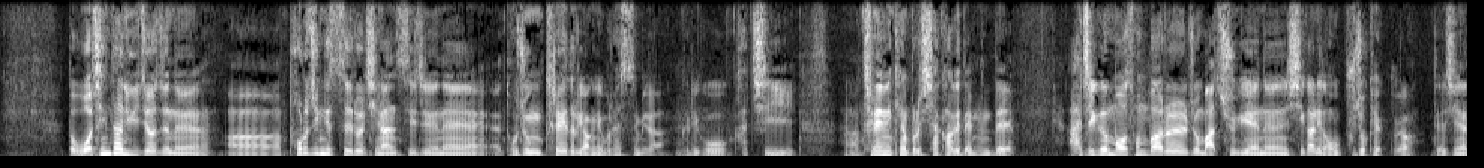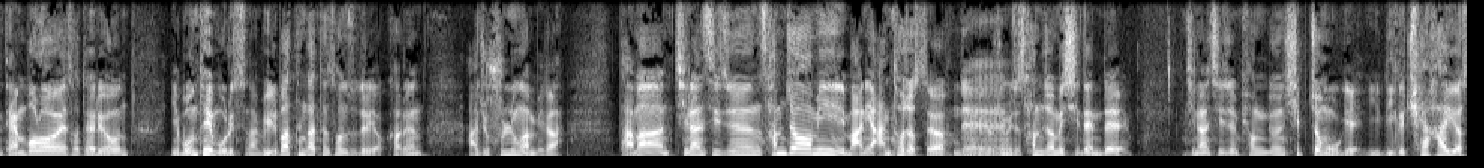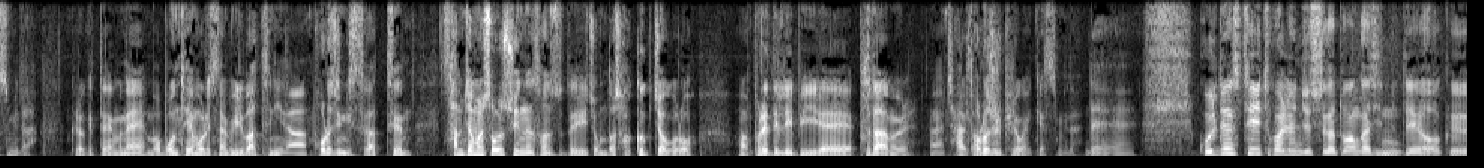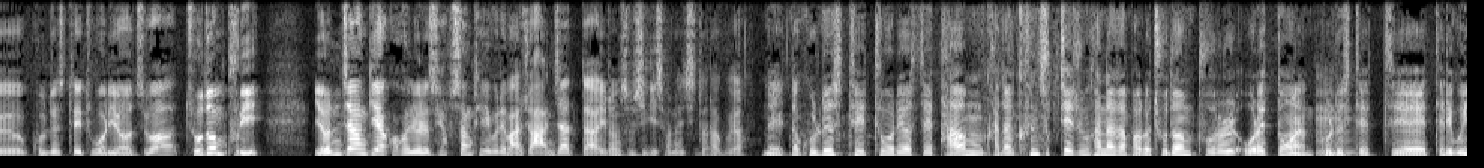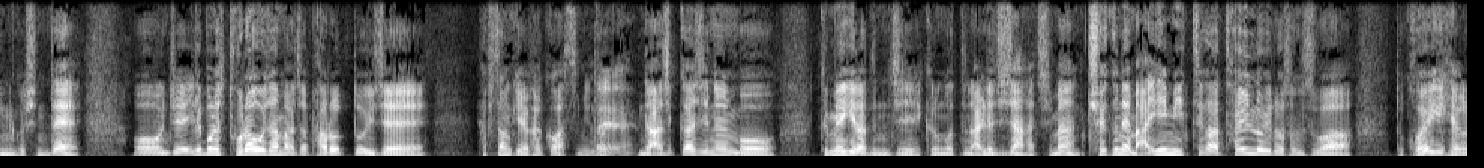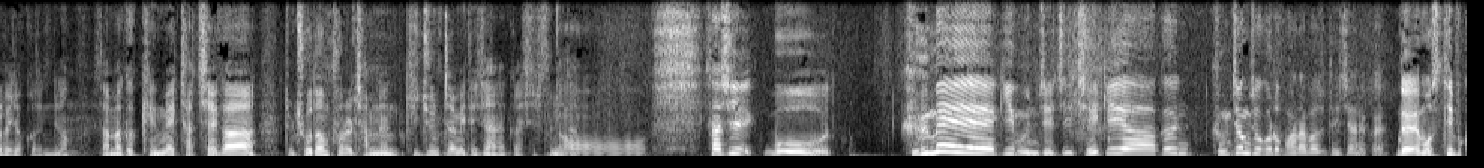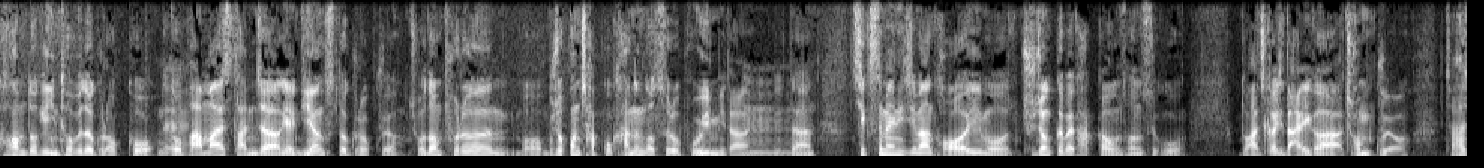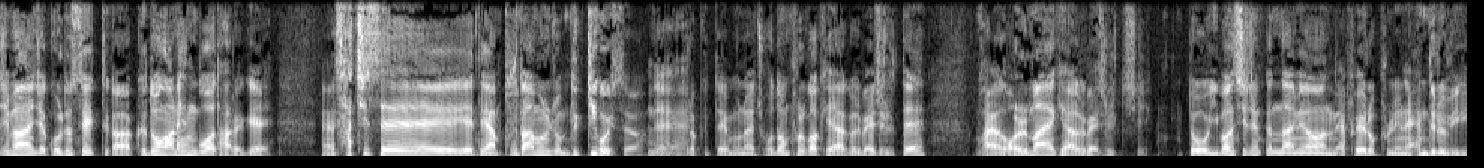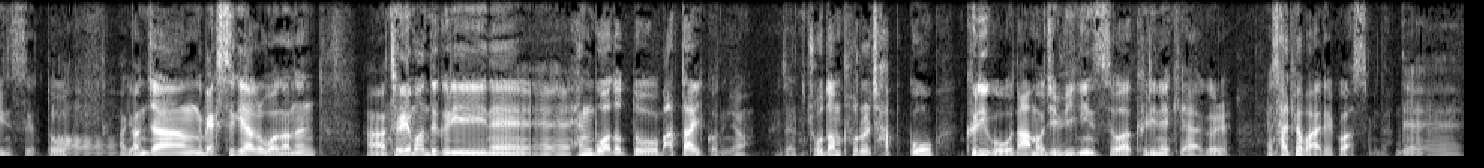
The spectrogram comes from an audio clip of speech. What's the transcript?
또 워싱턴 위저즈는 어, 포르징기스를 지난 시즌에 도중 트레이드로 영입을 했습니다. 그리고 같이 어, 트레이닝 캠프를 시작하게 됐는데 아직은 뭐 손발을 좀 맞추기에는 시간이 너무 부족했고요. 대신에 덴버에서 데려온 이 몬테 모리스나 윌 바튼 같은 선수들의 역할은 아주 훌륭합니다. 다만 지난 시즌 3점이 많이 안 터졌어요. 네. 네, 요즘 이제 3점의 시대인데 지난 시즌 평균 10.5개, 이 리그 최하위였습니다. 그렇기 때문에 뭐 몬테 모리스나 윌바튼이나 포르징기스 같은 3점을 쏠 수 있는 선수들이 좀 더 적극적으로 어, 브래들리 빌의 부담을 어, 잘 덜어줄 필요가 있겠습니다. 네. 골든 스테이트 관련 뉴스가 또 한 가지 있는데요. 그 골든 스테이트 워리어즈와 조던 풀이 연장 계약과 관련해서 협상 테이블에 마주 앉았다 이런 소식이 전해지더라고요. 네, 일단 골든 스테이트 워리어스의 다음 가장 큰 숙제 중 하나가 바로 조던 풀을 오랫동안 음. 골든 스테이트에 데리고 있는 것인데 어 이제 일본에서 돌아오자마자 바로 또 이제 협상 계약할 것 같습니다. 네. 근데 아직까지는 뭐 금액이라든지 그런 것들은 알려지지 않았지만 최근에 마이애미 히트가 타일러 히로 선수와 또 거액의 계약을 맺었거든요. 그래서 아마 그 금액 자체가 좀 조던 풀을 잡는 기준점이 되지 않을까 싶습니다. 어, 사실 뭐 금액이 문제지 재계약은 긍정적으로 바라봐도 되지 않을까요? 네, 뭐 스티브 커 감독의 인터뷰도 그렇고 네. 또 밥 마이어스 단장의 뉘앙스도 그렇고요. 조던 풀은 뭐 무조건 잡고 가는 것으로 보입니다. 음. 일단 식스맨이지만 거의 뭐 주전급에 가까운 선수고 또 아직까지 나이가 젊고요. 자, 하지만 이제 골든 스테이트가 그동안의 행보와 다르게 에, 사치세에 대한 부담을 좀 느끼고 있어요. 네. 그렇기 때문에 조던 풀과 계약을 맺을 때 과연 얼마의 계약을 맺을지 또 이번 시즌 끝나면 FA로 풀리는 앤드류 위긴스 또 어. 어, 연장 맥스 계약을 원하는 어, 드레이먼드 그린의 에, 행보와도 또 맞닿아 있거든요. 그래서 조던 풀을 잡고 그리고 나머지 위긴스와 그린의 계약을 살펴봐야 될 것 같습니다. 네.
